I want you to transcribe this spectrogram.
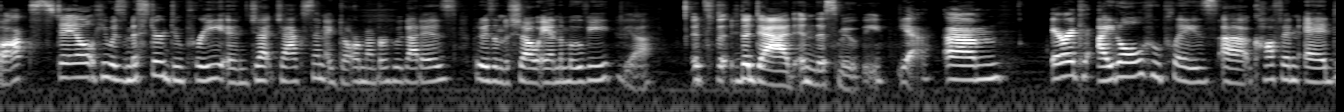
Bockstael. He was Mr. Dupree in Jett Jackson. I don't remember who that is, but he was in the show and the movie. Yeah. It's the the dad in this movie. Yeah. Um, Eric Idle, who plays uh, Coffin Ed,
